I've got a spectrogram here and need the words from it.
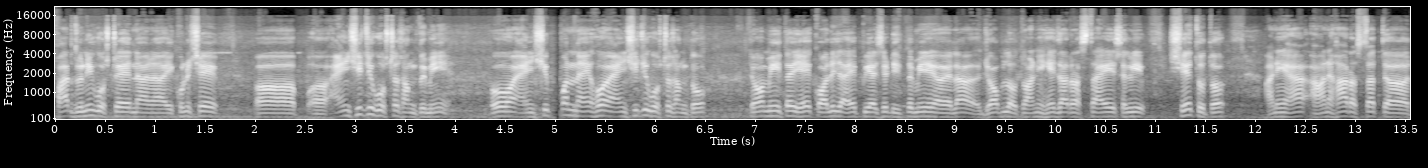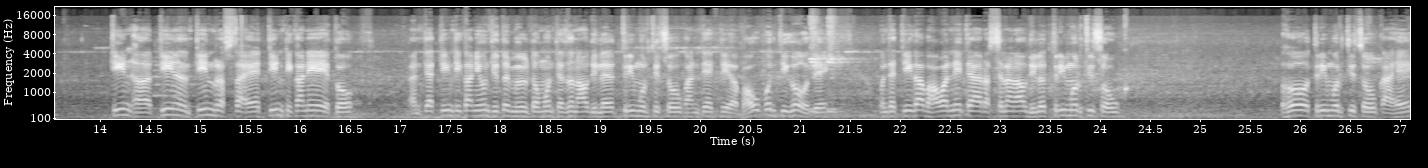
फार जुनी गोष्ट आहे. ना एकोणीसशे ऐंशीची गोष्ट सांगतो मी. हो ऐंशी पण नाही. हो ऐंशीची गोष्ट सांगतो. तेव्हा मी इथं हे कॉलेज आहे पी आय सी टी मी याला जॉबला होतो आणि हे जा रस्ता आहे सगळी शेत होतं. आणि हा आणि हा रस्ता त- तीन तीन तीन रस्ता आहे. तीन ठिकाणी येतो. आणि त्या तीन ठिकाणी येऊन तिथं मिळतो. म्हणून त्याचं नाव दिलं त्रिमूर्ती चौक. आणि ते ते भाऊ पण तिघं होते. पण त्या तिघा भावांनी त्या रस्त्याला नाव दिलं त्रिमूर्ती चौक. हो त्रिमूर्ती चौक आहे.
